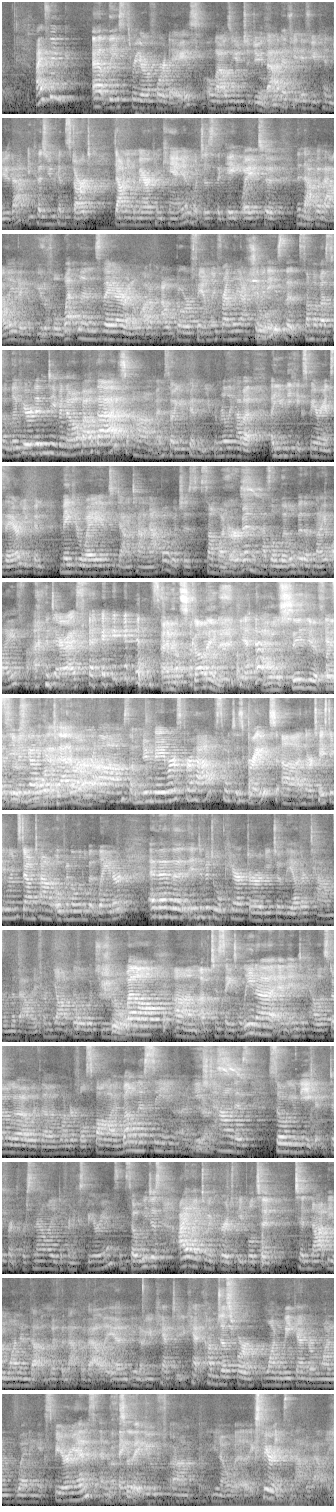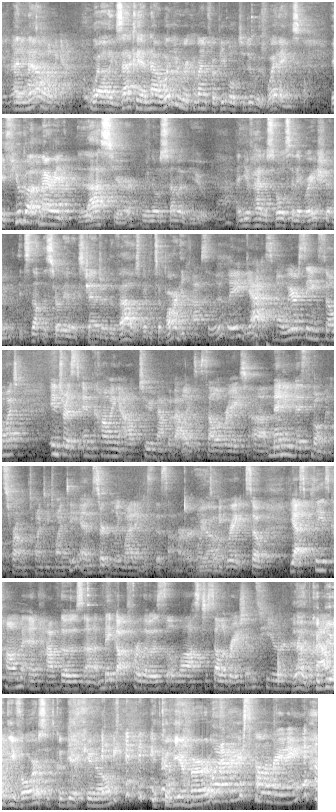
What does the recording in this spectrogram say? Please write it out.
I think at least three or four days allows you to do that Mm-hmm. if you, if you can do that because you can start down in American Canyon, which is the gateway to the Napa Valley. They have beautiful wetlands there and a lot of outdoor family friendly activities that some of us who live here didn't even know about that. Um, and so you can you can really have a, a unique experience there. You can make your way into downtown Napa, which is somewhat Yes. urban and has a little bit of nightlife, dare I say. and, so- And it's coming. yeah. You'll see, dear friends, It's there's more to better. come. Um, some new neighbors, perhaps, which is great. Uh, and there are tasting rooms downtown, open a little bit later. And then the individual character of each of the other towns in the valley, from Yountville, which you Sure. know well, um, up to St. Helena and into Calistoga with a wonderful spa and wellness scene. Uh, each Yes. town is so unique, different personality, different experience. And so we just, I like to encourage people to to not be one and done with the Napa Valley. And you know, you can't you can't come just for one weekend or one wedding experience and That's think it. that you've um, you know uh, experienced the Napa Valley. You really And have to come now, again. well, exactly. And now, what do you recommend for people to do with weddings? If you got married last year, we know some of you, and you've had a soul celebration, it's not necessarily an exchange of the vows, but it's a party. Absolutely, yes. No, we are seeing so much interest in coming out to Napa Valley to celebrate uh, many missed moments from 2020, and certainly weddings this summer are going to be great. So, yes, please come and have those uh, make up for those lost celebrations here in Yeah, Napa it could Valley. be a divorce, it could be a funeral, it could be a birth. Whatever you're celebrating.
